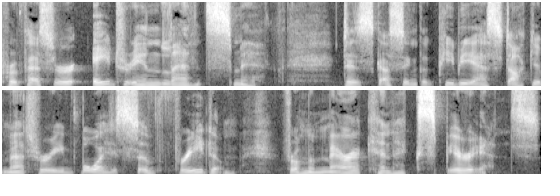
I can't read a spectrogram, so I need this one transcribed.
Professor Adriane Lentz Smith discussing the PBS documentary Voice of Freedom from American Experience.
